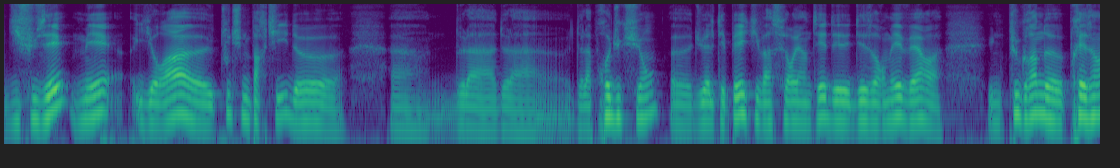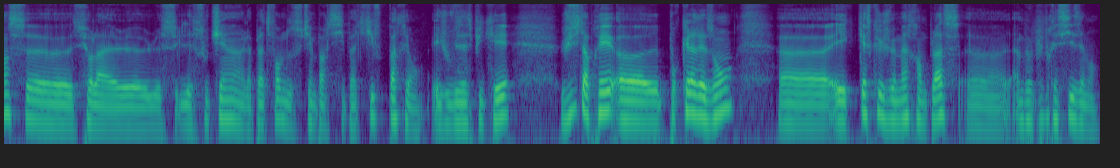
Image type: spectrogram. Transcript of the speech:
diffusés, mais il y aura toute une partie de euh, de, la, de, la, de la production euh, du LTP qui va s'orienter désormais vers une plus grande présence euh, sur la, soutiens, la plateforme de soutien participatif Patreon. Et je vous expliquerai juste après pour quelles raisons et qu'est-ce que je vais mettre en place un peu plus précisément.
